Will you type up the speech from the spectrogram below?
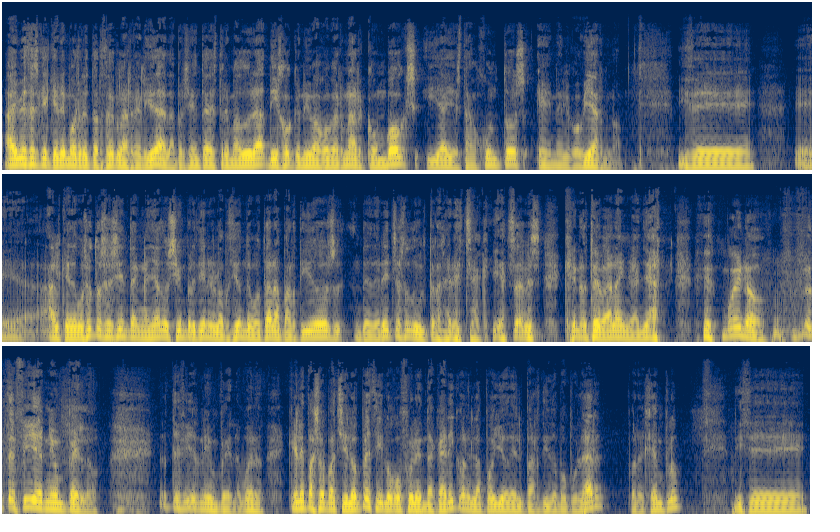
Hay veces que queremos retorcer la realidad. La presidenta de Extremadura dijo que no iba a gobernar con Vox y ahí están juntos en el gobierno. Dice, eh, al que de vosotros se sienta engañado siempre tiene la opción de votar a partidos de derechas o de ultraderecha, que ya sabes que no te van a engañar. bueno, no te fíes ni un pelo. No te fíes ni un pelo. Bueno, ¿qué le pasó a Pachi López y luego fue el Endacari con el apoyo del Partido Popular, por ejemplo? Dice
